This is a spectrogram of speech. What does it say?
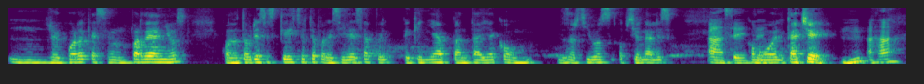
mm, recuerdo que hace un par de años, cuando tú abrías Sketch, te aparecía esa pe- pequeña pantalla con los archivos opcionales, Ah, sí. sí. como el caché. Ujú. Ajá.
